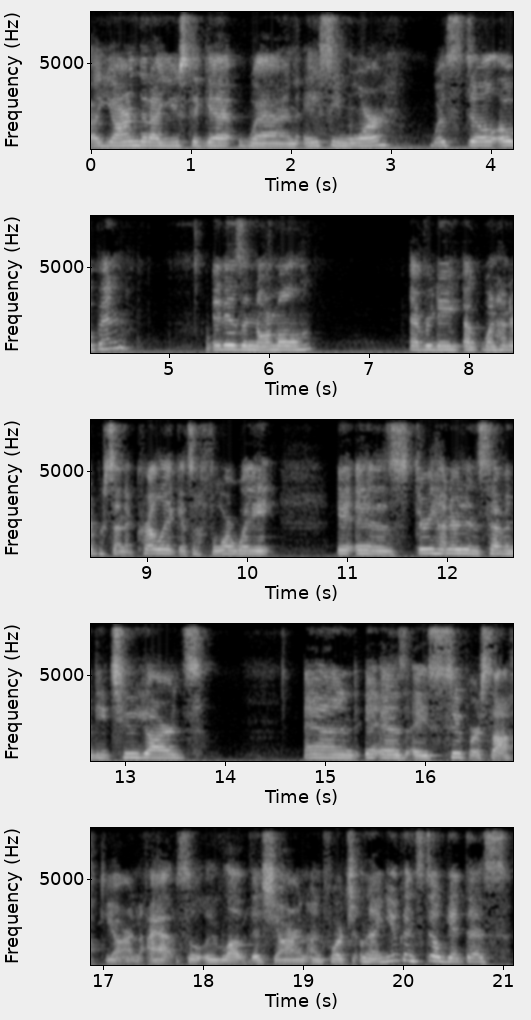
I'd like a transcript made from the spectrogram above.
a yarn that I used to get when AC Moore was still open. It is a normal everyday 100% acrylic. It's a four weight. It is 372 yards and it is a super soft yarn. I absolutely love this yarn. Unfortunately, now you can still get this.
